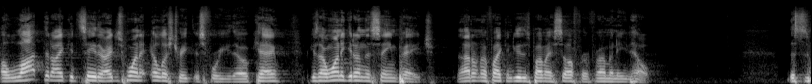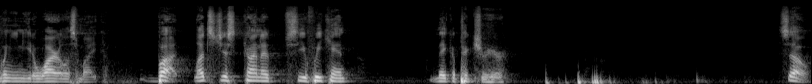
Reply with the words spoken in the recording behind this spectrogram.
a lot that I could say there. I just want to illustrate this for you, though, okay? Because I want to get on the same page. I don't know if I can do this by myself or if I'm going to need help. This is when you need a wireless mic. But let's just kind of see if we can't make a picture here. So,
